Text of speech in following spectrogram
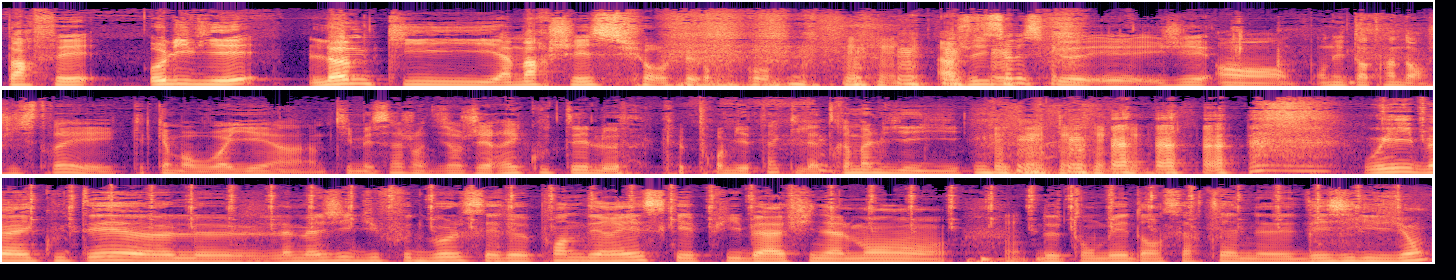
Parfait. Olivier, l'homme qui a marché sur le. Alors je dis ça parce que euh, j'ai en... on est en train d'enregistrer et quelqu'un m'a envoyé un, petit message en disant j'ai réécouté le, le premier tac, il a très mal vieilli. Oui, bah écoutez, euh, le- la magie du football, c'est de prendre des risques et puis bah finalement de tomber dans certaines désillusions.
